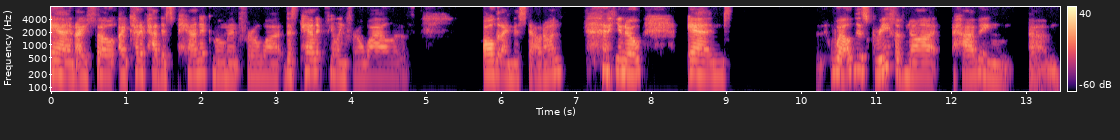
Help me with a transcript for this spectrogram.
And I felt I kind of had this panic moment for a while, this panic feeling for a while of all that I missed out on, you know. And well this grief of not having um,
